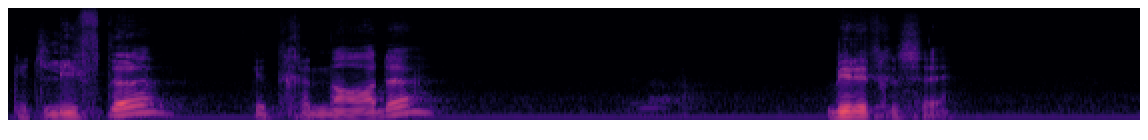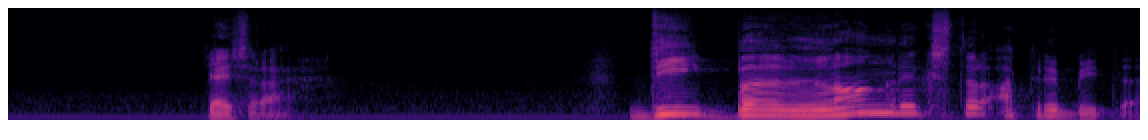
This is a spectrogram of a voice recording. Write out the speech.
Ek het liefde, ek het genade, Wie het dit gesê? Jy's reg. Die belangrikste attribute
